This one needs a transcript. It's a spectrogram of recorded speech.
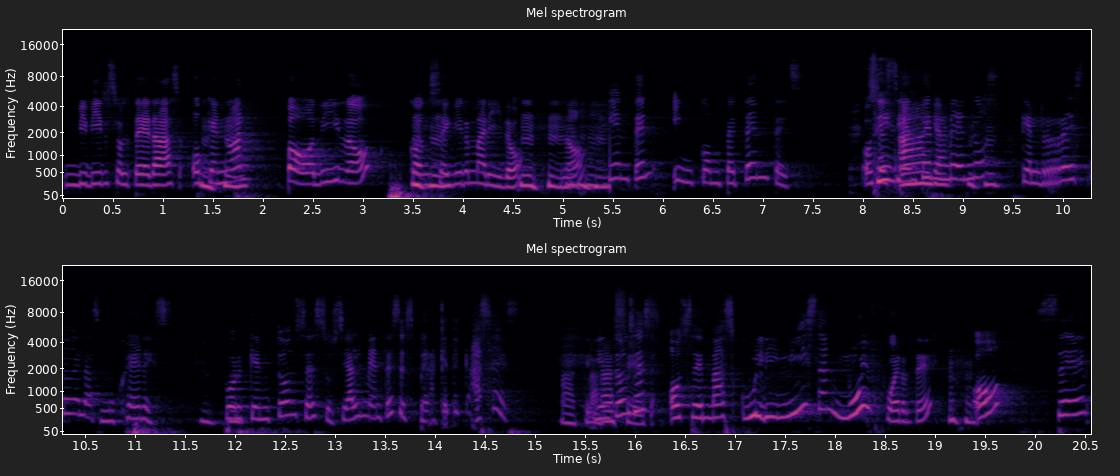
vivir solteras o que no han podido conseguir marido, ¿no? Sienten incompetentes. O Sí, se ah, sienten menos que el resto de las mujeres. Porque entonces socialmente se espera que te cases. Ah, Y claro. Así entonces es. o se masculinizan muy fuerte o se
